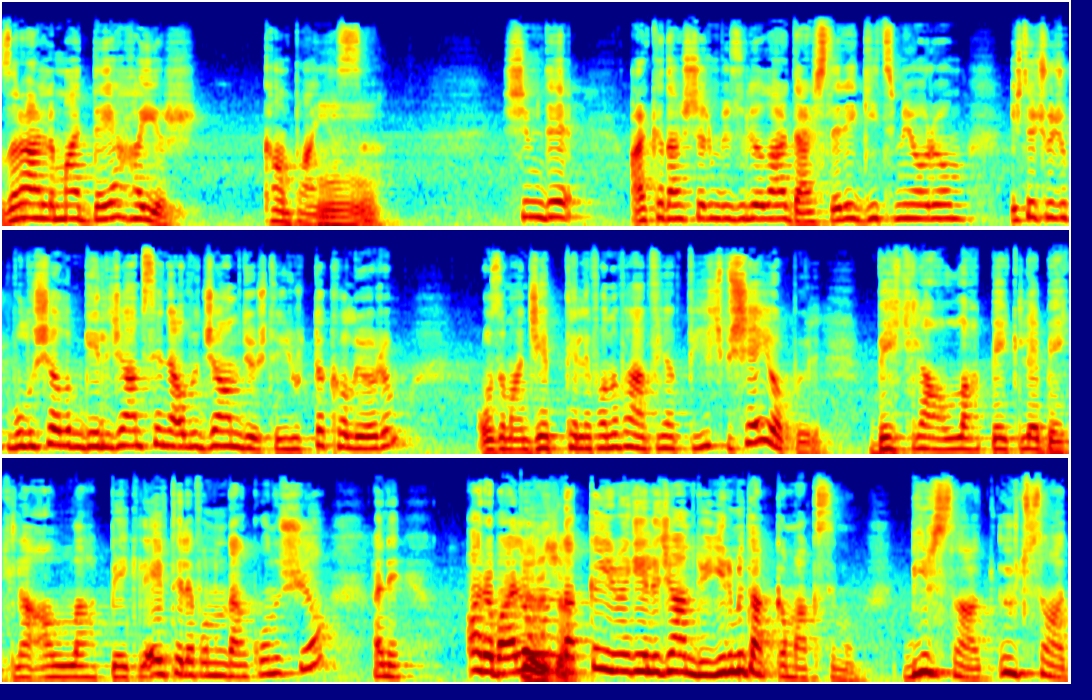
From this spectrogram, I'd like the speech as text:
Zararlı maddeye hayır kampanyası. Oo. Şimdi arkadaşlarım üzülüyorlar, derslere gitmiyorum. İşte çocuk buluşalım, geleceğim seni alacağım diyor işte yurtta kalıyorum. O zaman cep telefonu falan filan hiçbir şey yok böyle. Bekle Allah bekle, bekle Allah bekle. Ev telefonundan konuşuyor. Hani arabayla 10 Geleceğim. dakika 20 geleceğim diyor. 20 dakika maksimum. 1 saat, 3 saat,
